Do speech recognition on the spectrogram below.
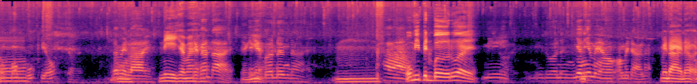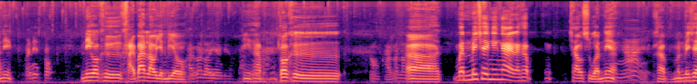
ต้องครบหูเขียวใช่ แล้วไม่ลายนี่ใช่ไหม อย่างนั้นได้อย่างเงี้ยเบอร์หนึ่งได้อืมถ้าโอ้มีเป็นเบอร์ด้วย มีมีเบอร์หนึ่งอย่างนี้ไม่เอาเอาไม่ได้ละไม่ได้แล้ว อันนี้อันนี้ตกนี่ก็คือขายบ้านเราอย่างเดียว ขายว่าเราอย่างเดียวนี่ครับ ก็คือ ต้องขายว่าเราอ่ามันไม่ใช่ง่าย ๆนะครับ ชาวสวนเนี่ยง่ายครับ มันไม่ใช่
